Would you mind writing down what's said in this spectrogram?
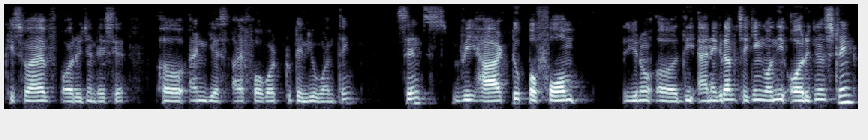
okay so I have origin is here. Uh, and yes I forgot to tell you one thing. Since we had to perform you know uh, the anagram checking on the original string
